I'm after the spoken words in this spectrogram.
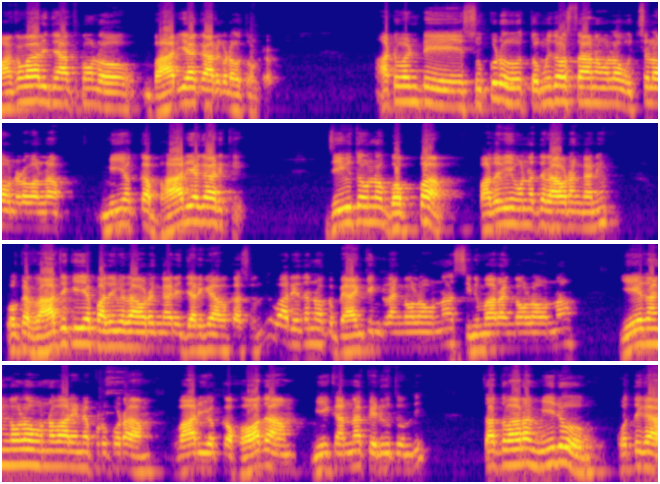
మగవారి జాతకంలో భార్యాకారకుడు అవుతుంటాడు. అటువంటి శుక్రుడు తొమ్మిదో స్థానంలో ఉచ్చలో ఉండడం వల్ల మీ యొక్క భార్య గారికి జీవితంలో గొప్ప పదవి ఉన్నతి రావడం కానీ ఒక రాజకీయ పదవి రావడం కానీ జరిగే అవకాశం ఉంది. వారు ఏదైనా ఒక బ్యాంకింగ్ రంగంలో ఉన్నా సినిమా రంగంలో ఉన్నా ఏ రంగంలో ఉన్నవారైనప్పుడు కూడా వారి యొక్క హోదా మీకన్నా పెరుగుతుంది. తద్వారా మీరు కొద్దిగా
